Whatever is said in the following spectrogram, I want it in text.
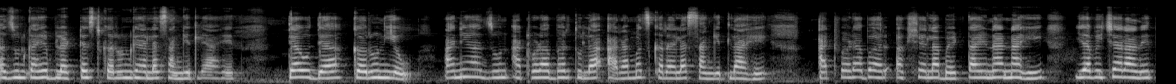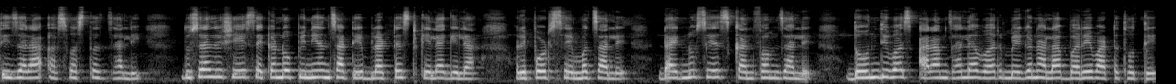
अजून काही ब्लड टेस्ट करून घ्यायला सांगितले आहेत. त्या उद्या करून येऊ. आणि अजून आठवडाभर तुला आरामच करायला सांगितलं आहे. आठवडाभर अक्षयला भेटता येणार नाही या विचाराने ती जरा अस्वस्थच झाली. दुसऱ्या दिवशी सेकंड ओपिनियनसाठी ब्लड टेस्ट केल्या गेल्या. रिपोर्ट सेमच आले. डायग्नोसिस कन्फर्म झाले. दोन दिवस आराम झाल्यावर मेगनाला बरे वाटत होते.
